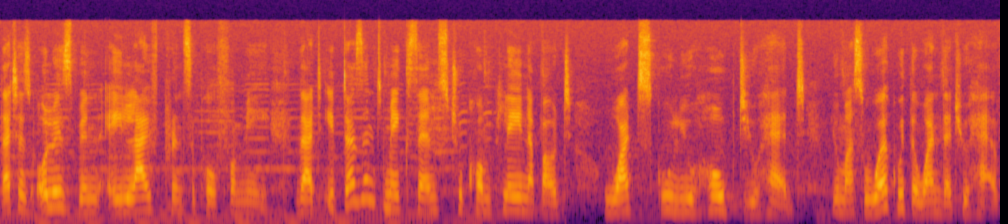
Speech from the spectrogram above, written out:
That has always been a life principle for me, that it doesn't make sense to complain about what school you hoped you had. You must work with the one that you have.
